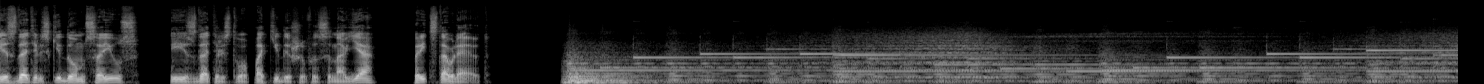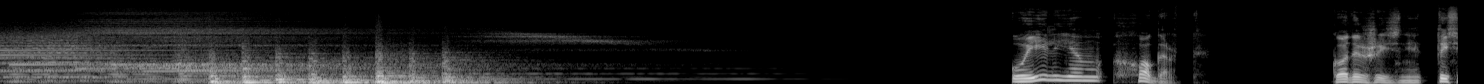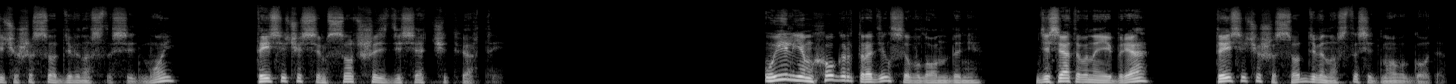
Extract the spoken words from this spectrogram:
Издательский дом «Союз» и издательство «Покидышев и сыновья» представляют. Уильям Хогарт Годы жизни 1697-1764. Уильям Хогарт родился в Лондоне 10 ноября 1697 года.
